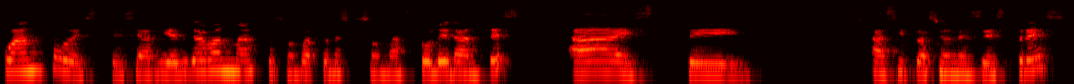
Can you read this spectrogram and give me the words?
cuánto este, se arriesgaban más, pues son ratones que son más tolerantes a, este, a situaciones de estrés.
